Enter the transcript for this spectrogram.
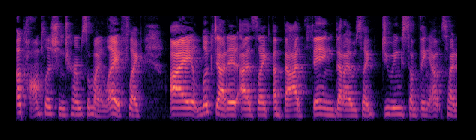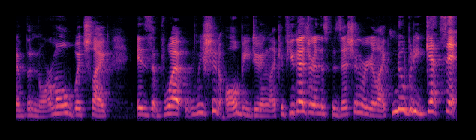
accomplish in terms of my life. Like I looked at it as like a bad thing that I was like doing something outside of the normal, which like is what we should all be doing. Like if you guys are in this position where you're like nobody gets it,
